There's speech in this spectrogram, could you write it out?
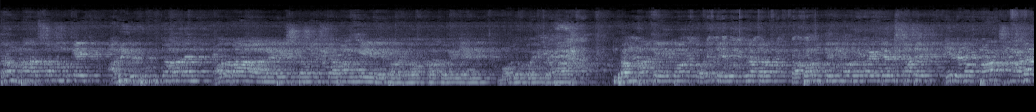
ব্রহ্মার সম্মুখে আবির্ভূত হলেন। ভগবান বিষ্ণু নিদ্রাভঙ্গের পর করিলেন। মধুকৈটভাব ব্রহ্মাকে বধ করিতে উদ্যত। তখন তিনি মধুকৈটের সাথে দীর্ঘ পাঁচ হাজার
